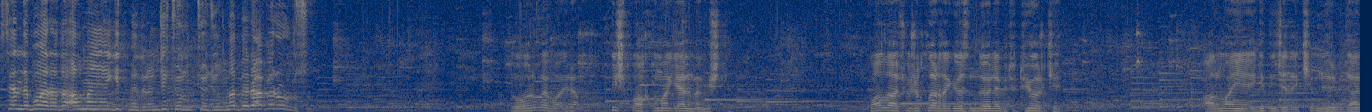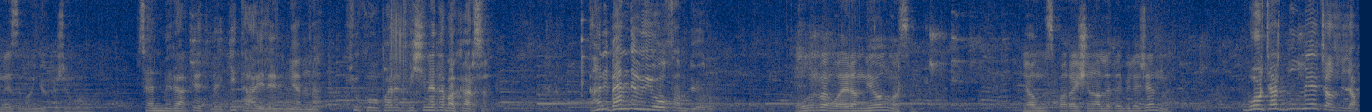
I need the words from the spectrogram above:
Sen de bu arada Almanya'ya gitmeden önce çoluk çocuğunla beraber olursun. Doğru be bayram. Hiç bu aklıma gelmemişti. Vallahi çocuklar da gözümde öyle bir tutuyor ki. Almanya'ya gidince de kimleri bir daha ne zaman göreceğim vallahi. Sen merak etme, git ailenin yanına. Şu kooperatif işine de bakarsın. Hani ben de üye olsam diyorum. Olur be bayram niye olmasın? Yalnız para işini halledebilecek mi? Borç harç bulmaya çalışacağım.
